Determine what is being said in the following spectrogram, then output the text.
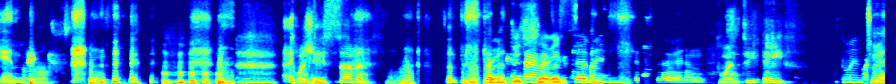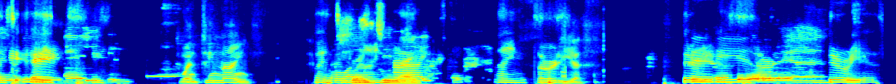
Kendrick. Uh-huh. 27th. 27. 27. 27. 28th. 28th. 29th. 29th. 30th. 30th. 30th.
